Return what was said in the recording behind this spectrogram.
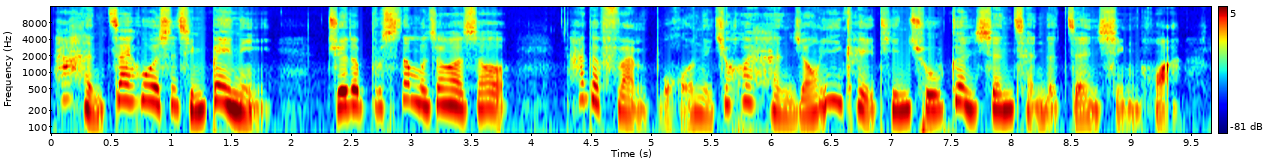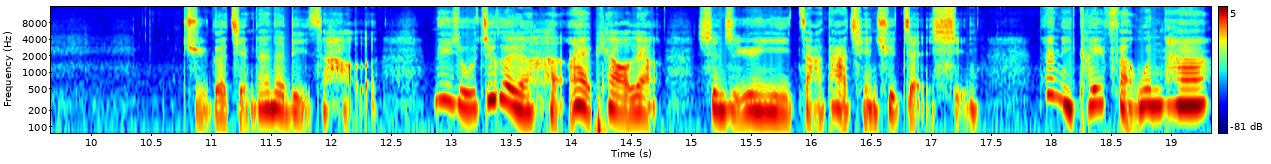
他很在乎的事情被你觉得不是那么重要的时候，他的反驳你就会很容易可以听出更深层的真心话。举个简单的例子好了，例如这个人很爱漂亮，甚至愿意砸大钱去整形，那你可以反问他：“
